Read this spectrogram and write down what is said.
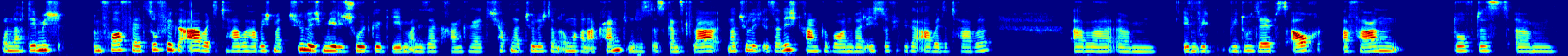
und nachdem ich im Vorfeld so viel gearbeitet habe, habe ich natürlich mir die Schuld gegeben an dieser Krankheit. Ich habe natürlich dann irgendwann erkannt, und es ist ganz klar, natürlich ist er nicht krank geworden, weil ich so viel gearbeitet habe. Aber ähm, eben wie, wie, du selbst auch erfahren durftest, ähm,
